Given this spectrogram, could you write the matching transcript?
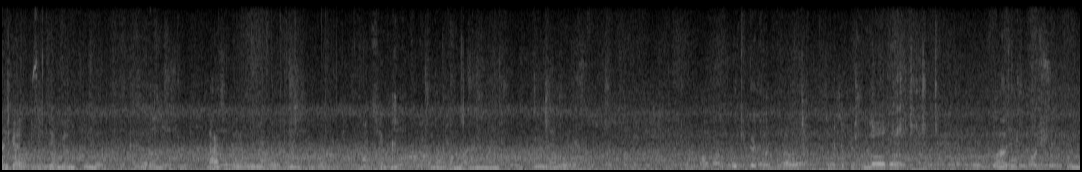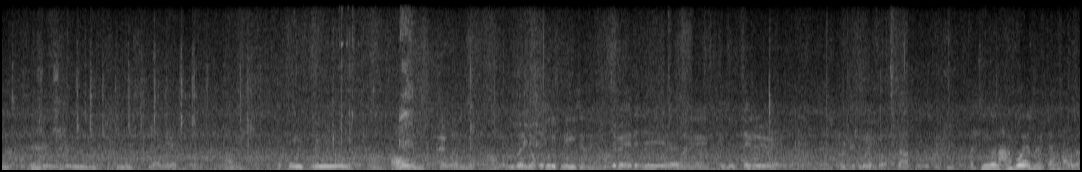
아니 그러니까 선생님 면피 나시면 아니면 양념만 아니면 여기까지만 불러요. 어차피 불러가 그건 아직 좀 머리고. 이야기해. 거의 배우 어우 이번 옆구리 베이잖아요 실제로 LG를 이번에 해줄 때 를 이럴 수밖에 없다. 아, 등은 안 보여서 일단 했거든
